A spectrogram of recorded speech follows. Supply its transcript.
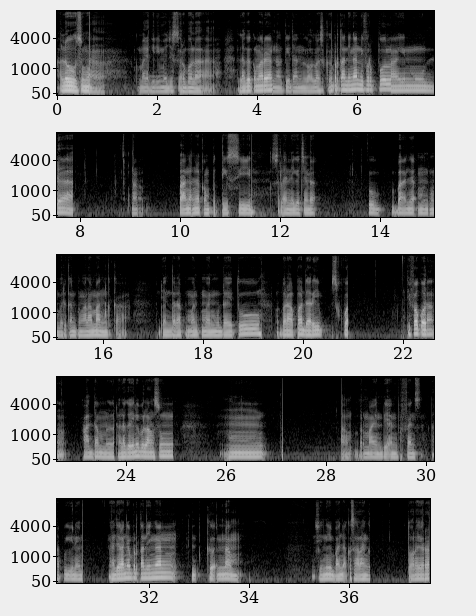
Halo semua, kembali lagi di Magister Bola. Laga kemarin nanti dan lolos ke pertandingan Liverpool main muda. Nah, banyaknya kompetisi selain Liga Champions banyak memberikan pengalaman ke di antara pemain-pemain muda itu beberapa dari skuad Tivok orang Adam laga ini berlangsung hmm, bermain di end fans tapi ini nah jalannya pertandingan ke-6 di sini banyak kesalahan Torreira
